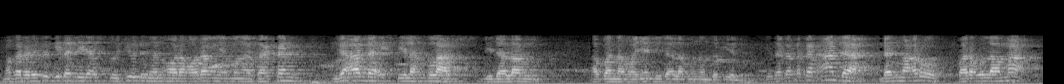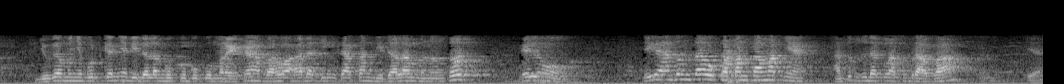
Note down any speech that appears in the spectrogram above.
Maka dari itu kita tidak setuju dengan orang-orang yang mengatakan nggak ada istilah kelas di dalam apa namanya di dalam menuntut ilmu. Kita katakan ada dan ma'ruf. Para ulama juga menyebutkannya di dalam buku-buku mereka bahwa ada tingkatan di dalam menuntut ilmu. Jika antum tahu kapan tamatnya, Antum sudah kelas berapa? Ya,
